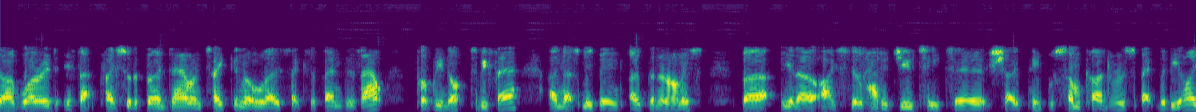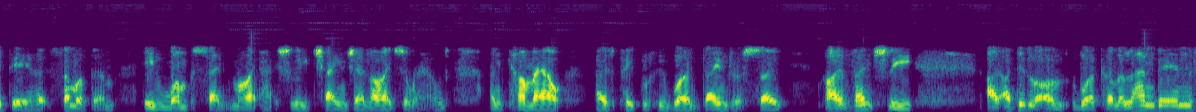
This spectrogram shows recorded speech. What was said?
I have worried if that place sort of burnt down and taken all those sex offenders out? Probably not, to be fair. And that's me being open and honest. But, you know, I still had a duty to show people some kind of respect with the idea that some of them, even 1%, might actually change their lives around and come out as people who weren't dangerous. So I eventually I, I, did a lot of work on the landings.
